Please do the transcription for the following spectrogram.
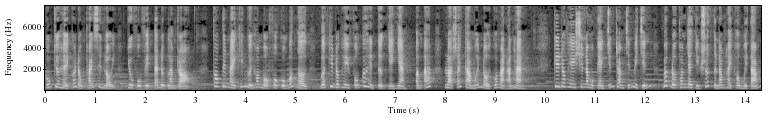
cũng chưa hề có động thái xin lỗi dù vụ việc đã được làm rõ. Thông tin này khiến người hâm mộ vô cùng bất ngờ bởi Kim Dong Hee vốn có hình tượng nhẹ nhàng, ấm áp là sái ca mới nổi của màn ảnh Hàn. Kim Dong Hee sinh năm 1999, bắt đầu tham gia diễn xuất từ năm 2018.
